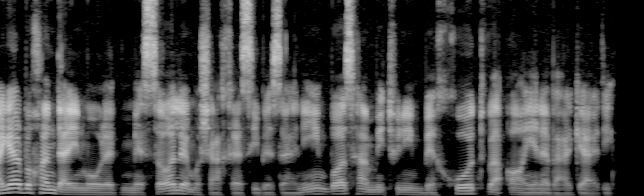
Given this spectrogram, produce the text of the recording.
اگر بخوایم در این مورد مثال مشخصی بزنیم باز هم می‌تونیم به خود و آینه برگردیم.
